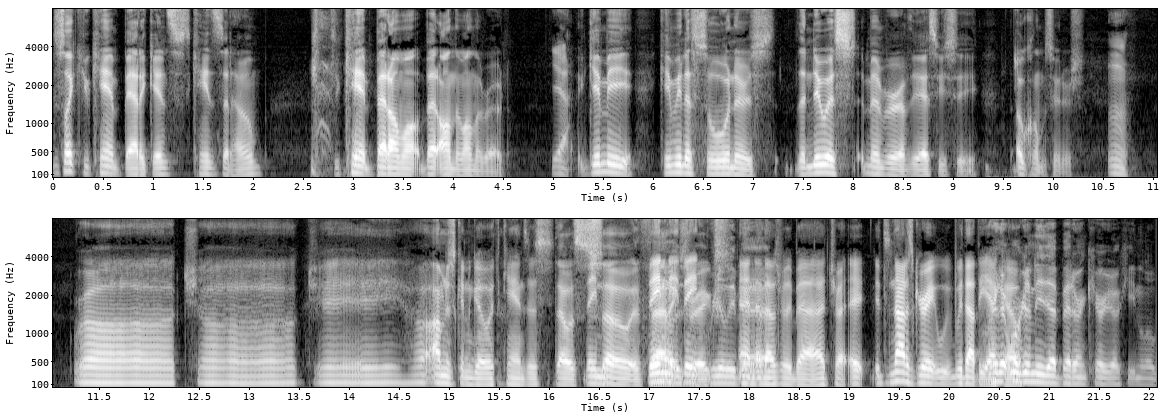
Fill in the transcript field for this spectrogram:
Just like you can't bet against Kansas at home, you can't bet on bet on them on the road. Yeah. Give me give me the Sooners, the newest member of the SEC, Oklahoma Sooners. Mm. Rock, chalk, I'm just gonna go with Kansas. That was They- so they- emphatic. they- Riggs. really I know bad. that was really bad. I try. It, it's not as great w- without the We're gonna, echo. we're gonna need that better in karaoke in a little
